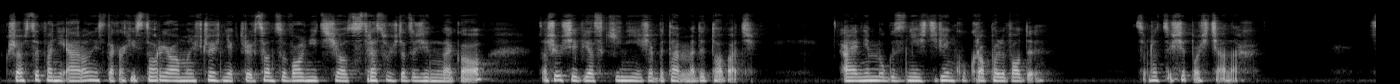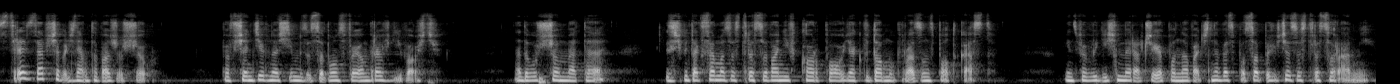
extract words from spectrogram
W książce pani Aaron jest taka historia o mężczyźnie, który chcąc uwolnić się od stresu źle codziennego, zaszył się w jaskini, żeby tam medytować. Ale nie mógł znieść dźwięku kropel wody, sączących się po ścianach. Stres zawsze będzie nam towarzyszył, bo wszędzie wnosimy ze sobą swoją wrażliwość. Na dłuższą metę jesteśmy tak samo zestresowani w korpo, jak w domu prowadząc podcast. Więc powinniśmy raczej opanować nowe sposoby życia ze stresorami.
